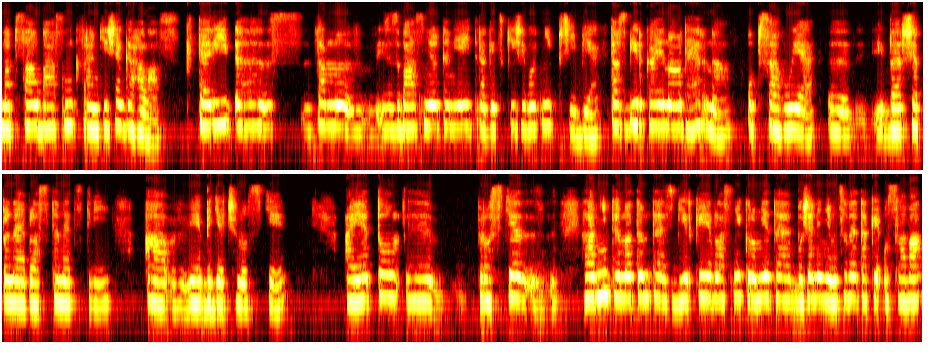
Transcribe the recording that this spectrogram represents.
napsal básník František Halas, který eh, tam zbásnil ten její tragický životní příběh. Ta sbírka je nádherná, obsahuje eh, verše plné vlastenectví a vděčnosti. A je to eh, prostě hlavním tématem té sbírky je vlastně kromě té Boženy Němcové také oslava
